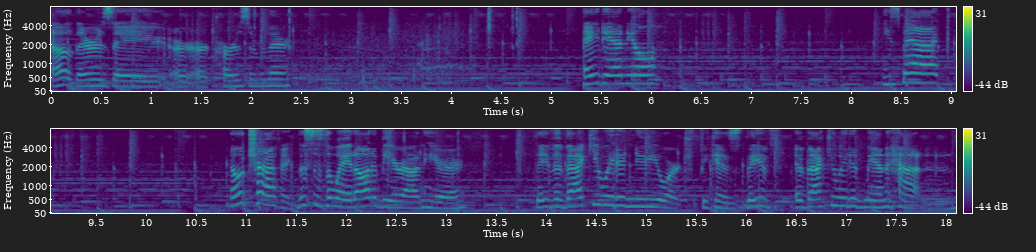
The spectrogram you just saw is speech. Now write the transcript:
Oh, there's a... Are cars over there? Hey, Daniel. He's back. No traffic. This is the way it ought to be around here. They've evacuated New York because they've evacuated Manhattan.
